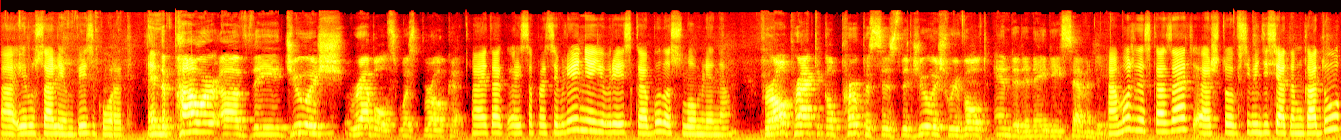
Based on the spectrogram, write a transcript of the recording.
а, Иерусалим, весь город. And the power of the Jewish rebels was broken. А это и сопротивление еврейское было сломлено. For all practical purposes, the Jewish revolt ended in AD 70. А можно сказать, э, что в 70-м году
